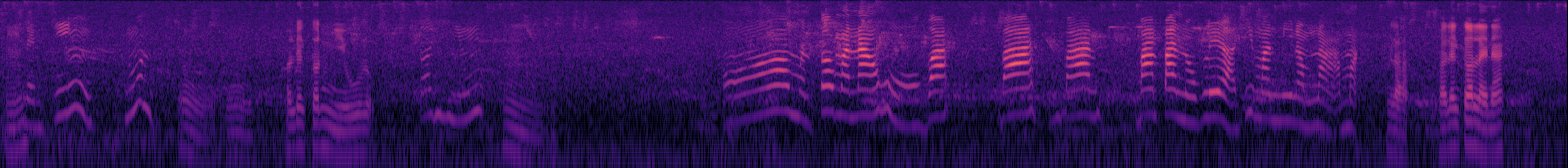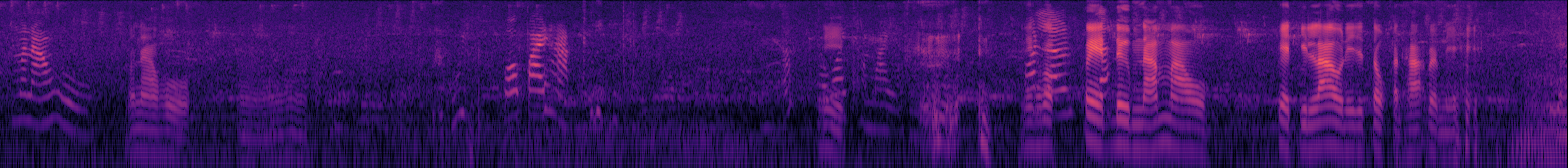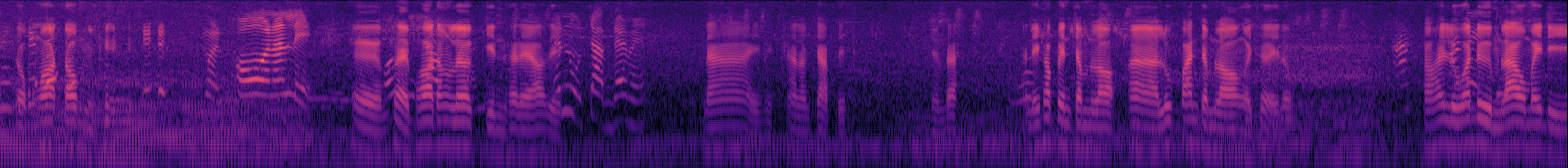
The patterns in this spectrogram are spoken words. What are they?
หืมแหลมจริง นู่น โอ้โหเขาเรียกต้นงิ้วลูกต้นหินอืมอ๋อ เหมือนต้นมะนาวโหบ้านบ้านบ้าน บ้านป้านกเลยอะ ที่มันมีหนามหนามๆอะ เหรอเขาเรียกต้นอะไรนะมะนาวโหมะนาวโหอืมเพราะปลายหัก เอ๊ะเอาไว้ทำไมอะนี่เขาบอกเป็ดดื่มน้ำเมา เป็ดกินเหล้านี่จะตกกระทะแบบนี้ ตกหม้อต้มอย่างนี้เหมือนพ่อนั่นแหละ เออใส่พ่อต้องเลิกกินซะแล้วสิ แล้วหนูจับได้ไหมได้สิอะลองจับดิ เห็นปะอันนี้เขาเป็นจำลองอ่ารูปปั้นจำลองเฉยๆลูกเขาให้รู้ว่าดื่มเหล้าไม่ดี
